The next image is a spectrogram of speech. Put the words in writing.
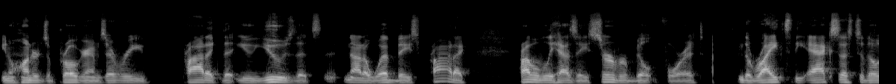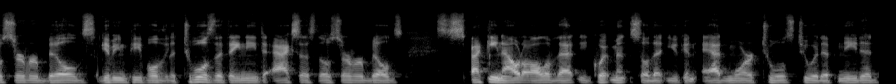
you know hundreds of programs. Every product that you use that's not a web-based product probably has a server built for it the rights, the access to those server builds, giving people the tools that they need to access those server builds, specking out all of that equipment so that you can add more tools to it if needed.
